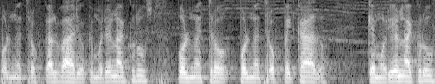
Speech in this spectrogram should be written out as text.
por nuestros calvarios, que murió en la cruz por, nuestro, por nuestros pecados, que murió en la cruz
